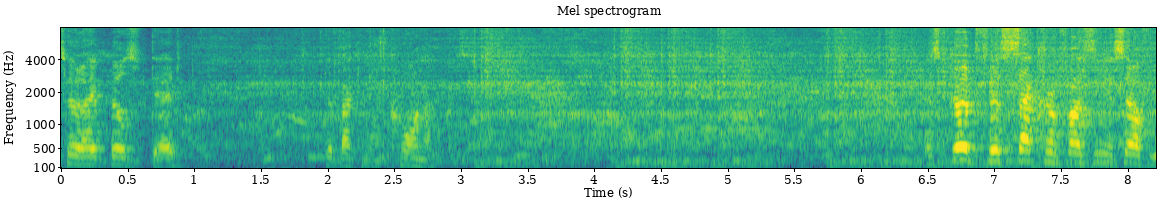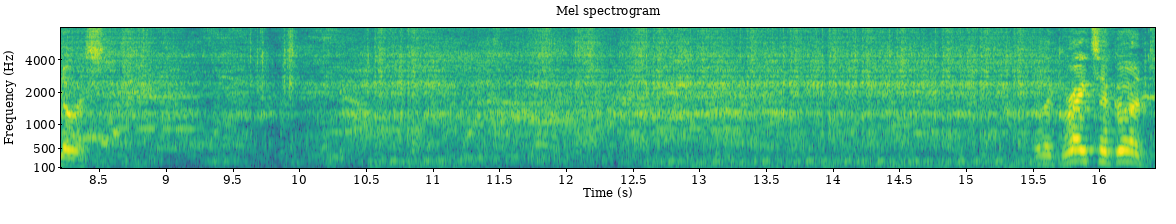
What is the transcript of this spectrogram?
Too late, Bill's dead. Get back in my corner. It's good for sacrificing yourself, Lewis. For the greater good.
